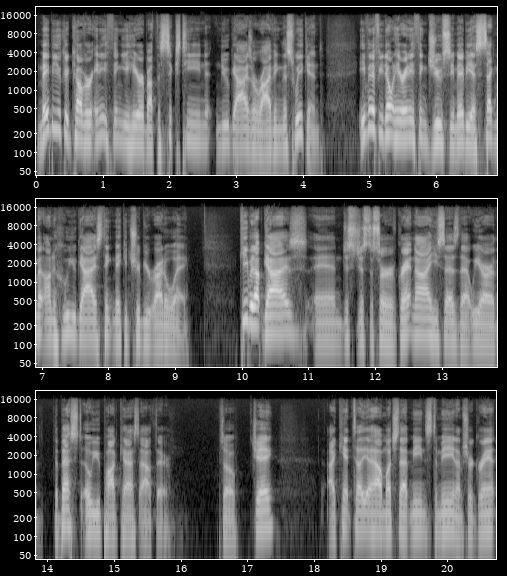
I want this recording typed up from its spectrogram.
Maybe you could cover anything you hear about the 16 new guys arriving this weekend. Even if you don't hear anything juicy, maybe a segment on who you guys think may contribute right away. Keep it up, guys. And just just to serve Grant and I, he says that we are the best OU podcast out there. So, Jay, I can't tell you how much that means to me, and I'm sure Grant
